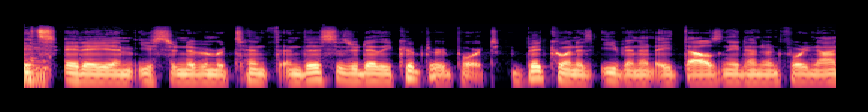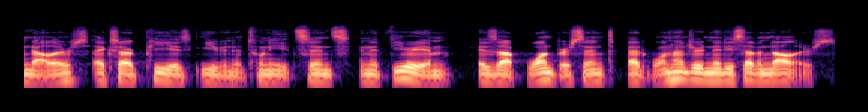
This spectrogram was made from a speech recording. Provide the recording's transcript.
It's 8 a.m. Eastern, November 10th, and this is your daily crypto report. Bitcoin is even at $8,849, XRP is even at 28 cents, and Ethereum is up 1% at $187.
